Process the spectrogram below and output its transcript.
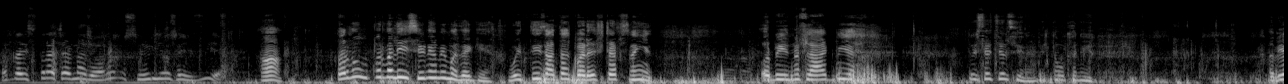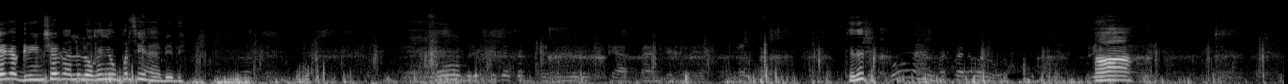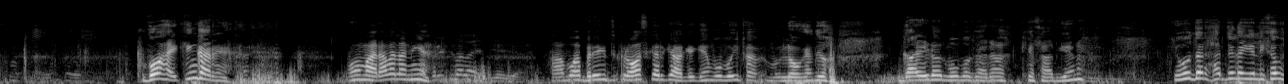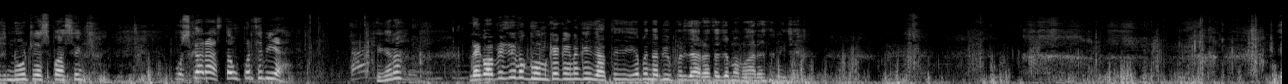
मतलब इस तरह चढ़ना जो है ना सीढ़ियों से इजी है। हाँ पर वो ऊपर वाली सीढ़ियाँ भी मज़े की हैं। वो इतनी ज़्यादा बड़े स्टेप्स नहीं है। और बीच में फ्लैट भी है। तो इससे चल सी ना इतना औखा नहीं है। अभी ये जो ग्रीन शर्ट वाले लोग हैं ये ऊपर से हैं अभी भी। हैं। किधर? हाँ वो हाइकिंग कर रहे हैं। वो हमारा वाला नहीं है। ब्रिज वाला एरिया हाँ वो ब्रिज क्रॉस करके आगे गए वो वही लोग हैं जो गाइड और वो वगैरह के साथ गए ना। क्यों उधर हर जगह ये लिखा है नो ट्रेस पासिंग उसका रास्ता ऊपर से भी है। ठीक है ना? लाइक ऑब्वियसली वो घूम के कहीं ना कहीं जाते ये बंदा भी ऊपर जा रहा था जब हम आ रहे थे नीचे।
